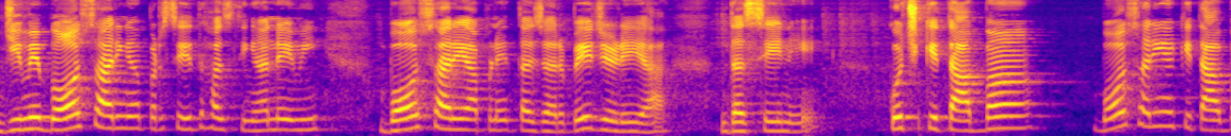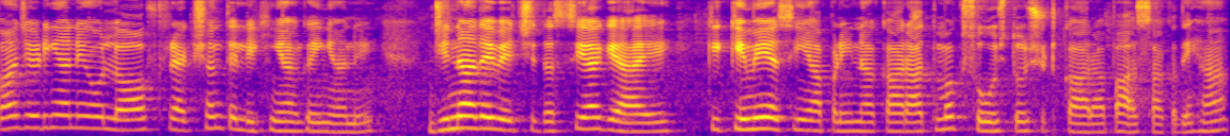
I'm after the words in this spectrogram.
ਜਿਵੇਂ ਬਹੁਤ ਸਾਰੀਆਂ ਪ੍ਰਸਿੱਧ ਹਸਤੀਆਂ ਨੇ ਵੀ ਬਹੁਤ ਸਾਰੇ ਆਪਣੇ ਤਜਰਬੇ ਜਿਹੜੇ ਆ ਦੱਸੇ ਨੇ। ਕੁਝ ਕਿਤਾਬਾਂ ਬਹੁਤ ਸਾਰੀਆਂ ਕਿਤਾਬਾਂ ਜਿਹੜੀਆਂ ਨੇ ਉਹ ਲਾਅ ਆਫ ਅਟਰੈਕਸ਼ਨ ਤੇ ਲਿਖੀਆਂ ਗਈਆਂ ਨੇ, ਜਿਨ੍ਹਾਂ ਦੇ ਵਿੱਚ ਦੱਸਿਆ ਗਿਆ ਹੈ ਕਿ ਕਿਵੇਂ ਅਸੀਂ ਆਪਣੀ ਨਕਾਰਾਤਮਕ ਸੋਚ ਤੋਂ ਛੁਟਕਾਰਾ ਪਾ ਸਕਦੇ ਹਾਂ।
